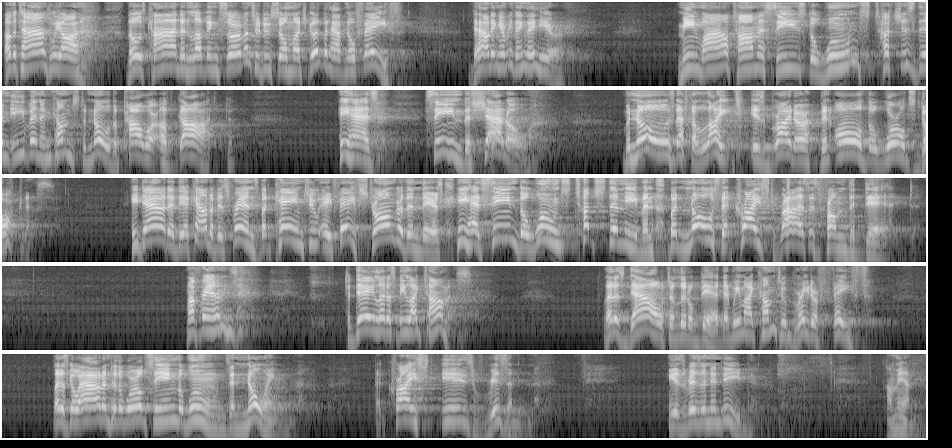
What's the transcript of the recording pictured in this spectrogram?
Other times we are those kind and loving servants who do so much good but have no faith doubting everything they hear. Meanwhile, Thomas sees the wounds, touches them even, and comes to know the power of God. He has seen the shadow, but knows that the light is brighter than all the world's darkness. He doubted the account of his friends, but came to a faith stronger than theirs. He has seen the wounds touch them even, but knows that Christ rises from the dead. My friends, today let us be like Thomas. Let us doubt a little bit that we might come to greater faith. Let us go out into the world seeing the wounds and knowing that Christ is risen. He is risen indeed. Amen.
